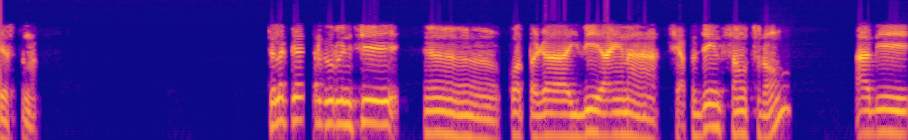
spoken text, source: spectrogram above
చేస్తున్నాను. తిలక్ గారి గురించి కొత్తగా ఇది ఆయన శత జయంతి సంవత్సరం. అది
